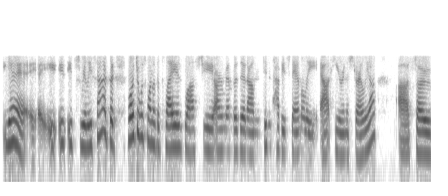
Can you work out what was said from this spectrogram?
yeah, it, it, it's really sad. But Roger was one of the players last year. I remember that um, didn't have his family out here in Australia, uh, so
